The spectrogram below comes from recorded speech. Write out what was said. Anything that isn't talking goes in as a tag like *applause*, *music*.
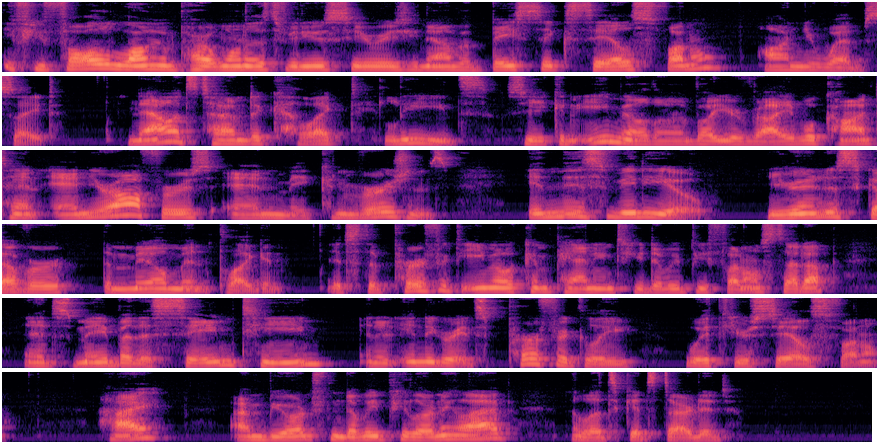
If you followed along in part one of this video series, you now have a basic sales funnel on your website. Now it's time to collect leads so you can email them about your valuable content and your offers and make conversions. In this video, you're going to discover the MailMint plugin. It's the perfect email companion to your WP funnel setup and it's made by the same team and it integrates perfectly with your sales funnel. Hi, I'm Bjorn from WP Learning Lab. Now let's get started.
